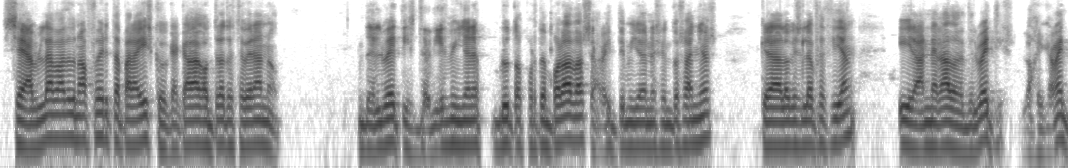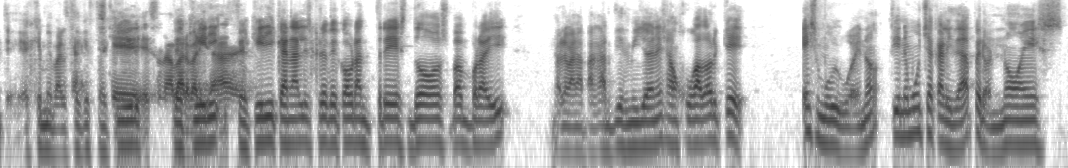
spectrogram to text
Se hablaba de una oferta para Isco que acaba contrato este verano del Betis de 10 millones brutos por temporada, o sea, 20 millones en dos años, que era lo que se le ofrecían, y lo han negado desde el Betis, lógicamente. Es que me parece que Fekir, es ¿eh? y Canales creo que cobran 3, 2, van por ahí. No le van a pagar 10 millones a un jugador que es muy bueno, tiene mucha calidad, pero no es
